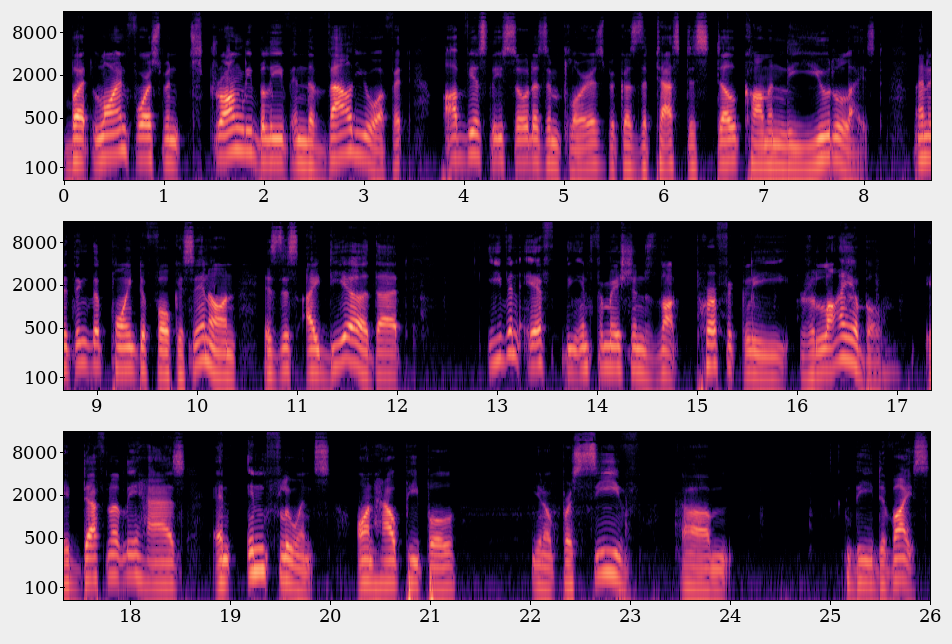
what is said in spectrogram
but law enforcement strongly believe in the value of it. Obviously, so does employers because the test is still commonly utilized. And I think the point to focus in on is this idea that even if the information is not perfectly reliable, it definitely has an influence on how people, you know, perceive um, the device,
